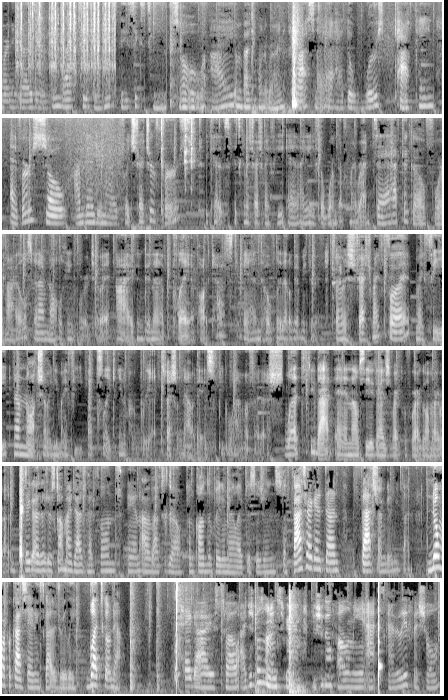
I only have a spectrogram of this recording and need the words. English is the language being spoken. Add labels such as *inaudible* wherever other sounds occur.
morning guys welcome back to day 16 so i am about to go on a run. Last night i had the worst calf pain ever so i'm gonna do my foot stretcher first because it's gonna stretch my feet and I need to feel warmed up for my run. Today I have to go four miles and I'm not looking forward to it. I am gonna play a podcast and hopefully that'll get me through it. So I'm gonna stretch my foot, my feet, and I'm not showing you my feet. That's like inappropriate, especially nowadays. People have a fetish. Let's do that and I'll see you guys right before I go on my run. Hey guys, I just got my dad's headphones and I'm about to go. I'm contemplating my life decisions. The faster I get it done, the faster I'm gonna be done. No more procrastinating, Skylar Draley. Let's go now. Hey guys, so I just posted on Instagram. You should go follow me at Skylar Lee Official.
